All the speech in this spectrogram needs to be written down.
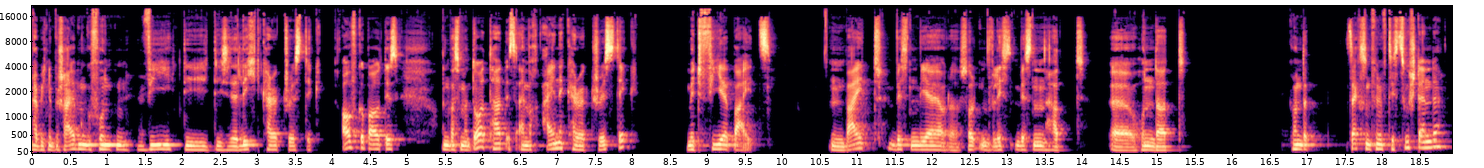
habe ich eine Beschreibung gefunden, wie die diese Lichtcharakteristik aufgebaut ist. Und was man dort hat, ist einfach eine Charakteristik mit vier Bytes. ein Byte, wissen wir, oder sollten wir wissen, hat äh, 100, 156 Zustände.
